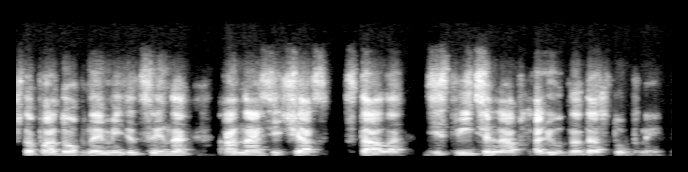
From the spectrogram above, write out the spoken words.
что подобная медицина, она сейчас стала действительно абсолютно доступной.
